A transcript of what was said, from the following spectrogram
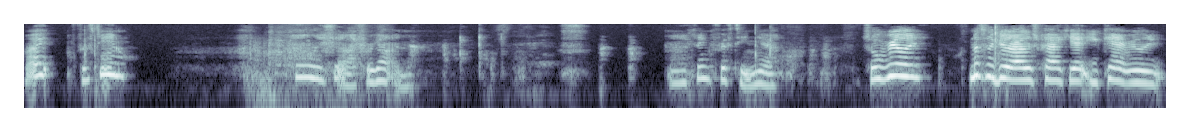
Right? 15? Holy shit, I've forgotten. I think 15, yeah. So really, nothing good out of this pack yet. You can't really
